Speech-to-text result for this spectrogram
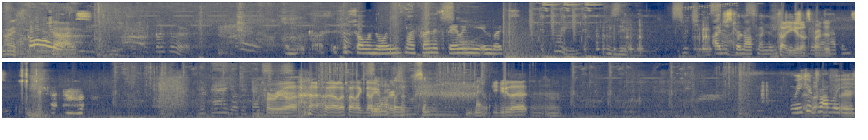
Nice. Oh, Go! Nice. Oh my gosh, this is so annoying. My friend is spamming me invites. Three, zero. Switching I just turn off my notifications how you get notifications when that unfriended. happens. Prepare your defense. For real. Unless I like know What you you in wanna play? person. Sim You do that? Mm-mm. We Is could probably.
